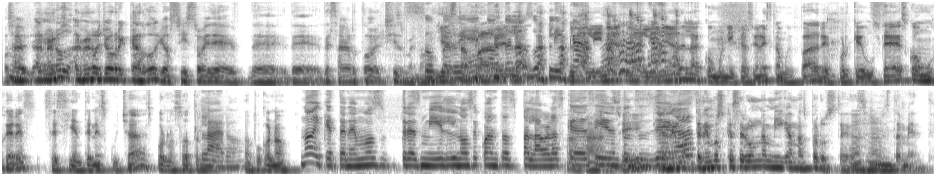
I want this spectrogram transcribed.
O sea, Ok. al menos al menos yo, Ricardo, yo sí soy de, de, de, de saber todo el chisme, ¿no? Súper Y está bien, padre. ¿dónde La, duplican? la línea, la línea de la comunicación está muy padre, porque ustedes como mujeres se sienten escuchadas por nosotros. Claro. ¿A poco no? No, y que tenemos tres mil, no sé cuántas palabras que Ajá, decir. Sí. Entonces Tenemos, llegas. tenemos que hacer una amiga más para ustedes, Ajá. honestamente.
